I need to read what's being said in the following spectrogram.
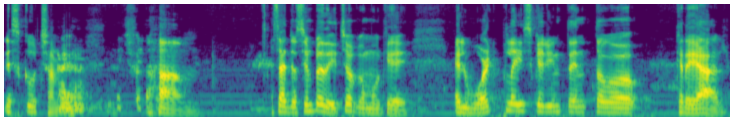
Escúchame. Um, o sea, yo siempre he dicho como que el workplace que yo intento crear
